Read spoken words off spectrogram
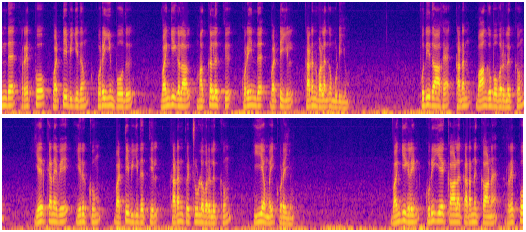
இந்த ரெப்போ வட்டி விகிதம் குறையும் போது வங்கிகளால் மக்களுக்கு குறைந்த வட்டியில் கடன் வழங்க முடியும். புதிதாக கடன் வாங்குபவர்களுக்கும் ஏற்கனவே இருக்கும் வட்டி விகிதத்தில் கடன் பெற்றுள்ளவர்களுக்கும் இஎம்ஐ குறையும். வங்கிகளின் குறுகிய கால கடனுக்கான ரெப்போ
